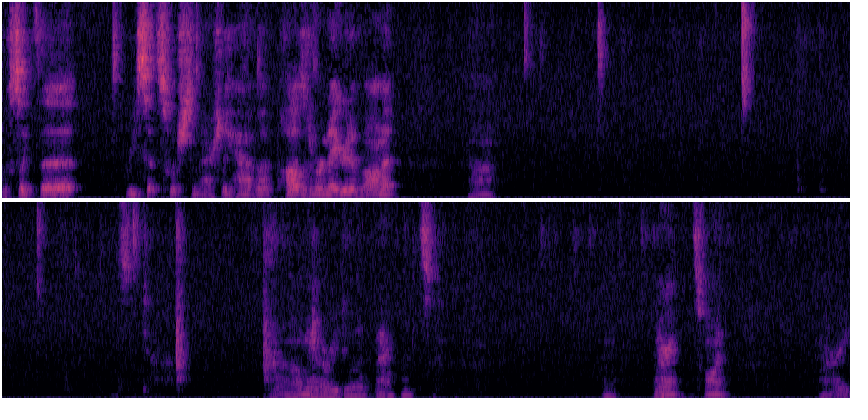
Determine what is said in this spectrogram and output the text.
Looks like the reset switch doesn't actually have a positive or negative on it. Uh, I don't know, maybe are we doing it backwards? Hmm, Alright, that's fine. Alright.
